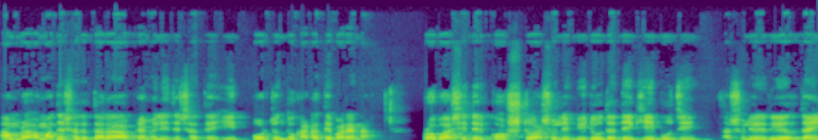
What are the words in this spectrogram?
আমরা, আমাদের সাথে তারা ফ্যামিলিদের সাথে ঈদ পর্যন্ত কাটাতে পারে না। প্রবাসীদের কষ্ট আসলে ভিডিওতে দেখেই বুঝি, আসলে রিয়েল যাই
